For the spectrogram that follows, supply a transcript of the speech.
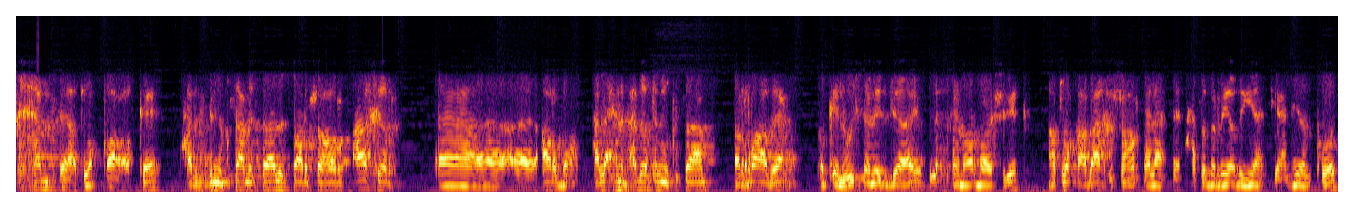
خمسة أتوقع okay. حدث الانقسام الثالث صار بشهر آخر آه أربعة. هلا إحنا بحدث الانقسام الرابع okay اللي هو السنة الجاي 2024 أتوقع بآخر شهر ثلاثة حسب الرياضيات يعني الكود.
